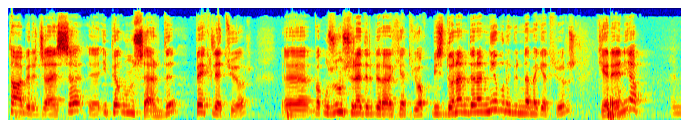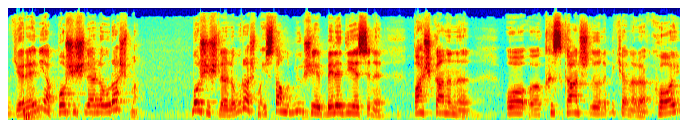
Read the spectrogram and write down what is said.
tabiri caizse e, ipe un serdi, bekletiyor. E, bak uzun süredir bir hareket yok. Biz dönem dönem niye bunu gündeme getiriyoruz? Gereğini yap. Gereğini yap. Boş işlerle uğraşma. Boş işlerle uğraşma. İstanbul Büyükşehir Belediyesi'ni, başkanını, o e, kıskançlığını bir kenara koy.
